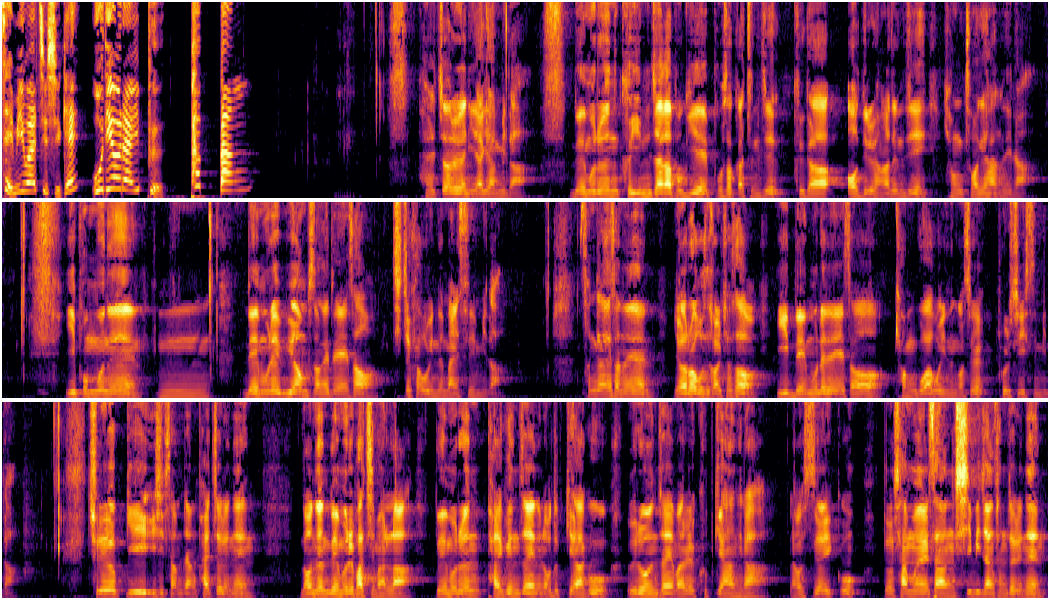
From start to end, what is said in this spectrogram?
재미와 지식의 오디오 life 팟빵 8절은 이야기합니다. 뇌물은 그 임자가 보기에 보석 같은즉 그가 어디로 향하든지 형통하게 하느니라. 이 본문은 음, 뇌물의 위험성에 대해서 지적하고 있는 말씀입니다. 성경에서는 여러 곳에 걸쳐서 이 뇌물에 대해서 경고하고 있는 것을 볼 수 있습니다. 출애굽기 23장 8절에는 너는 뇌물을 받지 말라. 뇌물은 밝은 자의 눈을 어둡게 하고 의로운 자의 말을 굽게 하니라. 라고 쓰여 있고 또 사무엘상 12장 3절에는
